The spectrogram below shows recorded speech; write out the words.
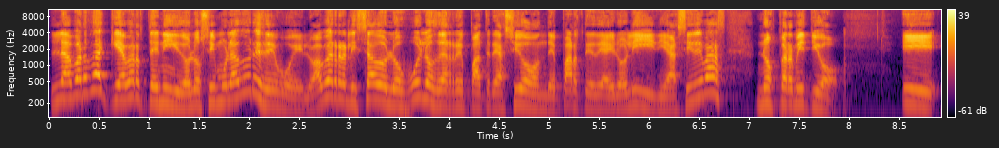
la verdad que haber tenido los simuladores de vuelo, haber realizado los vuelos de repatriación de parte de aerolíneas y demás, nos permitió y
